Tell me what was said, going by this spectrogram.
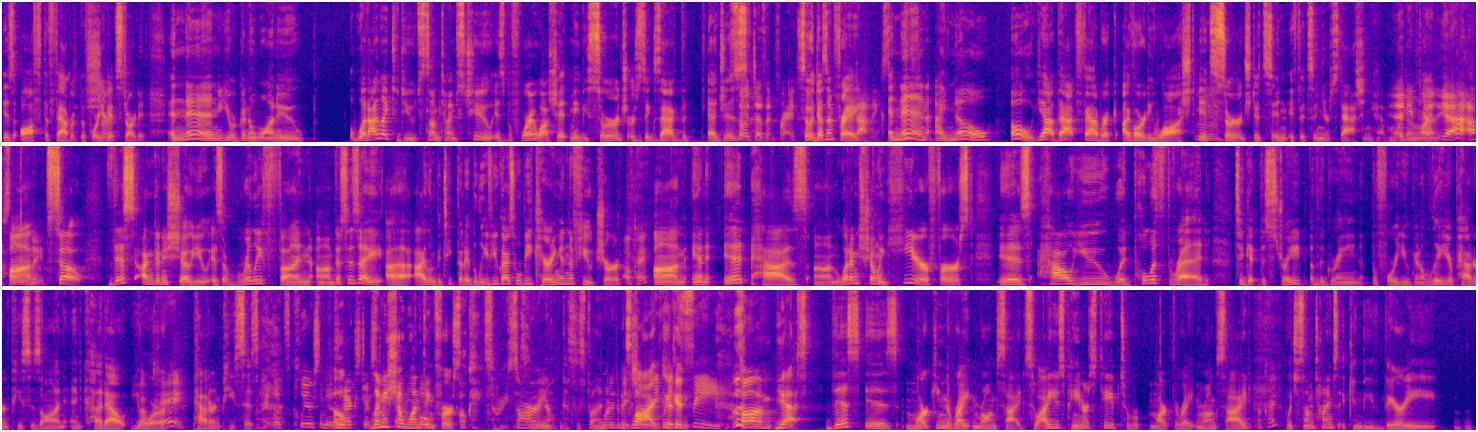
is off the fabric before Sure. you get started. And then you're going to want to what I like to do sometimes too is before I wash it, maybe serge or zigzag the edges So it doesn't fray. so it doesn't fray. That makes sense. And then I know, oh yeah, that fabric I've already washed. It's serged. It's in if it's in your stash and you have more Mm. and than one. got, yeah, absolutely. Um, so this I'm going to show you is a really fun. Um, this is a uh, Island Batik that I believe you guys will be carrying in the future. Okay. Um, and it has um, what I'm showing here first is how you would pull a thread to get the straight of the grain before you're going to lay your pattern pieces on and cut out your Okay. pattern pieces. All right, let's clear some of this Oh, extra let me show out. one Oh, thing first. Okay. Sorry. Sorry. No, this is fun. Wanted to make it's sure live. we, we could see. um, yes, this is marking the right and wrong side. So I use painter's tape to mark the right and wrong side. Okay. Which sometimes it can be very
